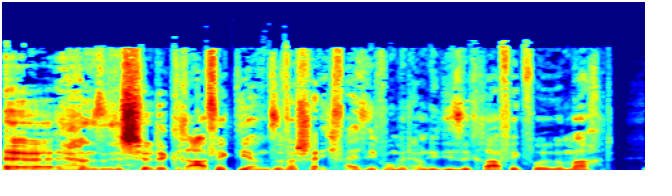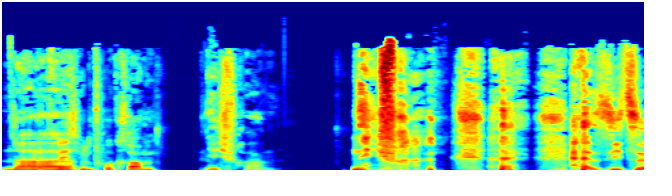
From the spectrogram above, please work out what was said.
Äh, haben sie eine schöne Grafik, die haben sie wahrscheinlich, ich weiß nicht, womit haben die diese Grafik wohl gemacht? Na, Mit welchem Programm? nicht fragen. Nicht fragen. Also Sieht so,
